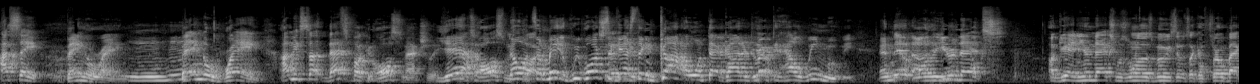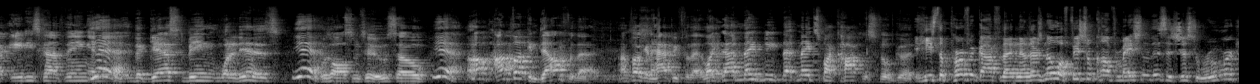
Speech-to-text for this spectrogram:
I say bangarang. Mm-hmm. Bangarang. I'm excited. That's fucking awesome, actually. Yeah. That's awesome. No, it's fuck. amazing. We watched The Guest thinking, God, I want that guy to direct Yeah. a Halloween movie. And Yeah, then, well, uh, you're next. Again, You're Next was one of those movies that was like a throwback '80s kind of thing. And Yeah. then the guest being what it is, Yeah. was awesome too. So Yeah. I'm, I'm fucking down for that. I'm fucking happy for that. Like that make me that makes my cockles feel good. He's the perfect guy for that. Now, there's no official confirmation of this. It's just a rumor.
